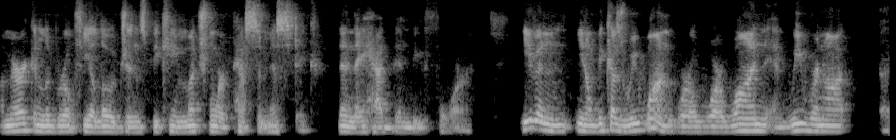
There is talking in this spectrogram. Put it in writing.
American liberal theologians became much more pessimistic than they had been before. Even, you know, because we won World War One and we were not uh,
